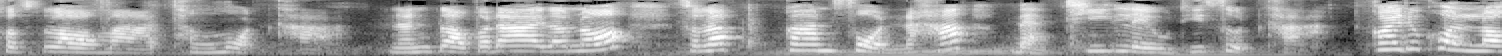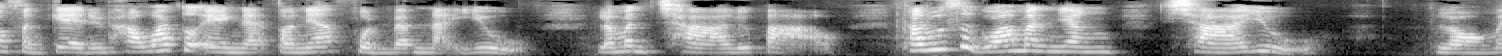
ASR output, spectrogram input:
ทดลองมาทั้งหมดค่ะ นั้นเราก็ได้แล้วเนาะสำหรับการฝนนะคะ แบบที่เร็วที่สุดค่ะก็ให้ทุกคนลองสังเกตดูนะคะว่าตัวเองเนี่ยตอนนี้ฝนแบบไหนอยู่ แล้วมันช้าหรือเปล่า ถ้ารู้สึกว่ามันยังช้าอยู่ ลองไหม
